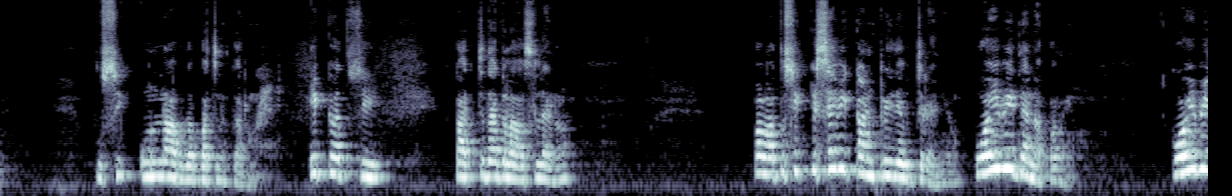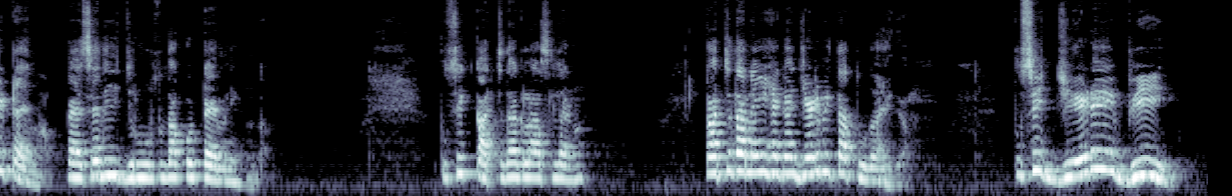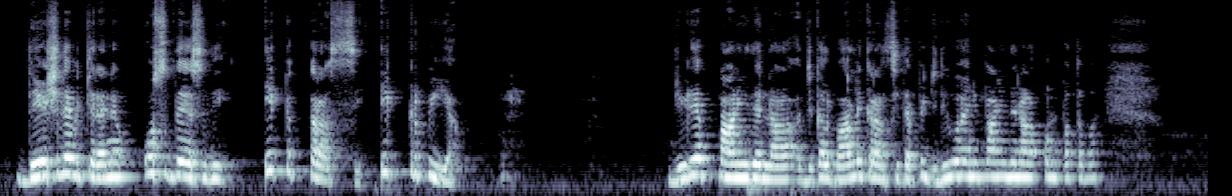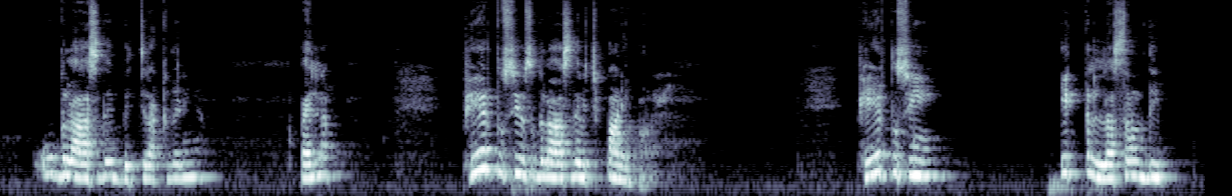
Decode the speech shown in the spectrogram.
ਤੁਸੀਂ ਉਹਨਾਂ ਆਪ ਦਾ ਬਚਨ ਕਰਨਾ ਹੈ। ਇੱਕ ਤੁਸੀਂ ਕੱਚ ਦਾ ਗਲਾਸ ਲੈਣਾ, ਭਾਵੇਂ ਤੁਸੀਂ ਕਿਸੇ ਵੀ ਕੰਟਰੀ ਦੇ ਵਿੱਚ ਰਹਿੰਦੇ ਹੋ, ਕੋਈ ਵੀ ਦਿਨ ਆ ਭਾਵੇਂ, ਕੋਈ ਵੀ ਟਾਈਮ ਆ, ਪੈਸੇ ਦੀ ਜ਼ਰੂਰਤ ਦਾ ਕੋਈ ਟਾਈਮ ਨਹੀਂ ਹੁੰਦਾ। ਤੁਸੀਂ ਕੱਚ ਦਾ ਗਲਾਸ ਲੈਣਾ, ਕੱਚ ਦਾ ਨਹੀਂ ਹੈਗਾ, ਜਿਹੜੇ ਵੀ ਧਾਤੂ ਦਾ ਹੈਗਾ, ਤੁਸੀਂ ਜਿਹੜੇ ਵੀ ਦੇਸ਼ ਦੇ ਵਿੱਚ ਰਹਿੰਦੇ ਹੋ, ਉਸ ਦੇਸ਼ ਦੀ ਇੱਕ ਕਰੰਸੀ 1 ਰੁਪਿਆ ਜਿਹੜੇ ਪਾਣੀ ਦੇ ਨਾਲ ਅੱਜ ਕੱਲ ਬਾਹਰਲੀ ਕਰੰਸੀ ਤਾਂ ਭਿੱਜਦੀ ਉਹ ਹੈ ਨਹੀਂ ਪਾਣੀ ਦੇ ਨਾਲ, ਆਪਾਂ ਨੂੰ ਪਤਾ ਵਾ। ਉਹ ਗਲਾਸ ਦੇ ਵਿੱਚ ਰੱਖ ਦੇਣੀ ਆ। ਪਹਿਲਾਂ ਫਿਰ ਤੁਸੀਂ ਉਸ ਗਲਾਸ ਦੇ ਵਿੱਚ ਪਾਣੀ ਪਾਉਣਾ। ਫਿਰ ਤੁਸੀਂ ਇੱਕ ਲਸਣ ਦੀ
